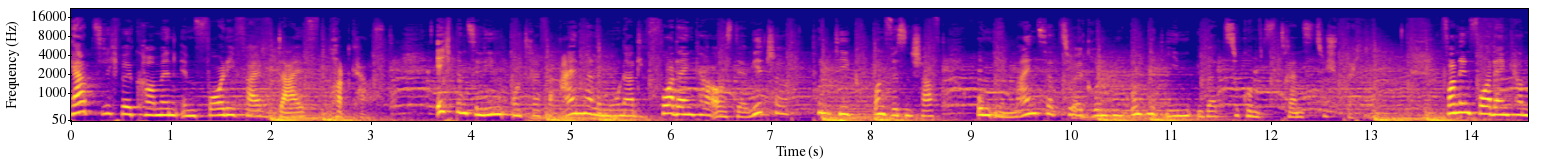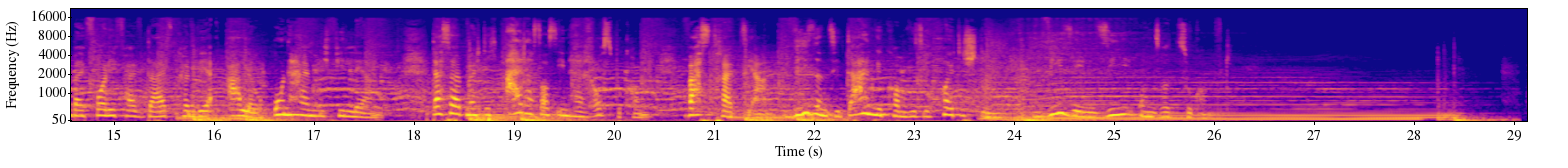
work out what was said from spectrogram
Herzlich willkommen im 45 Dive Podcast. Ich bin Celine und treffe einmal im Monat Vordenker aus der Wirtschaft, Politik und Wissenschaft, um ihr Mindset zu ergründen und mit ihnen über Zukunftstrends zu sprechen. Von den Vordenkern bei 45 Dive können wir alle unheimlich viel lernen. Deshalb möchte ich all das aus ihnen herausbekommen. Was treibt sie an? Wie sind sie dahin gekommen, wo sie heute stehen? Wie sehen sie unsere Zukunft?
